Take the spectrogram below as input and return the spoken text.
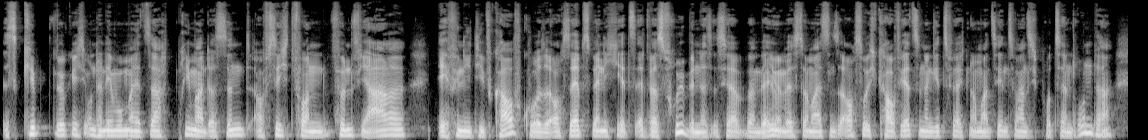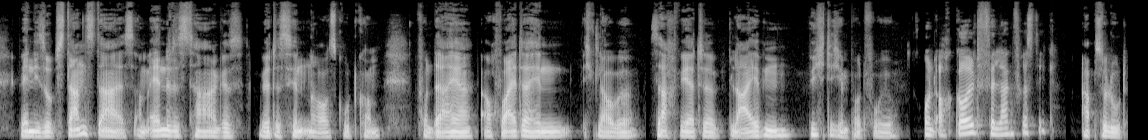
es gibt wirklich Unternehmen, wo man jetzt sagt, prima, das sind auf Sicht von fünf Jahre definitiv Kaufkurse, auch selbst wenn ich jetzt etwas früh bin. Das ist ja beim Value Investor meistens auch so, ich kaufe jetzt und dann geht es vielleicht nochmal 10, 20 Prozent runter. Wenn die Substanz da ist, am Ende des Tages wird es hinten raus gut kommen. Von daher auch weiterhin, ich glaube, Sachwerte bleiben wichtig im Portfolio. Und auch Gold für langfristig? Absolut.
